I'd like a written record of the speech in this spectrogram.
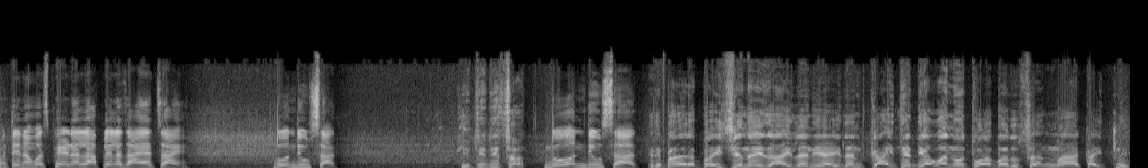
मग ते नवस फेडायला आपल्याला जायचं आहे. दोन दिवसात. किती दिवसात? दोन दिवसात. अरे बरं पैसे नाही जायला नाही यायला आणि काय ते देवान होतो भरोसा आणि मा काहीच नाही.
